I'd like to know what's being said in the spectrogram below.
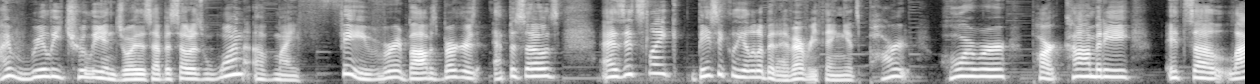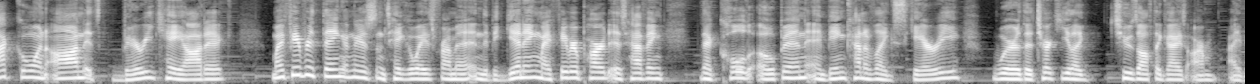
I really truly enjoy this episode. It's one of my favorite Bob's Burgers episodes, as it's like basically a little bit of everything. It's part horror, part comedy. It's a lot going on. It's very chaotic. My favorite thing, I'm gonna give some takeaways from it in the beginning. My favorite part is having that cold open and being kind of like scary, where the turkey like chews off the guy's arm. I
